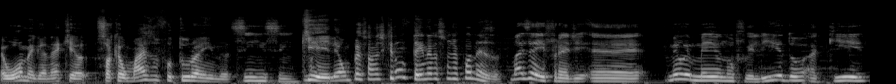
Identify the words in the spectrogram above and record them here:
é o Ômega, né? Que é, só que é o mais do futuro ainda. Sim, sim. Que ele é um personagem que não tem na versão japonesa. Mas aí, Fred, é, meu e-mail não foi lido aqui.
